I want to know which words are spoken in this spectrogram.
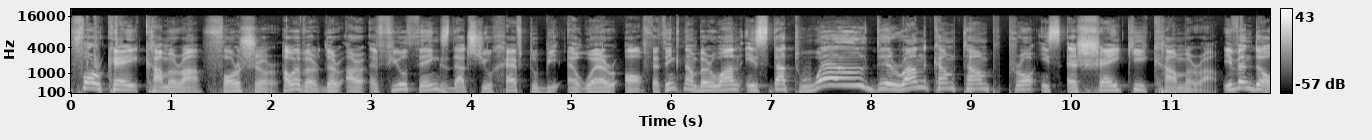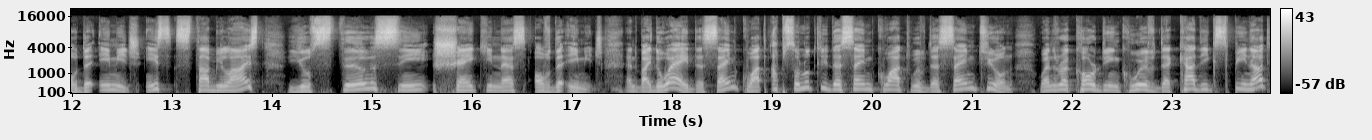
4K camera for sure. However, there are a few things that you have to be aware of. The thing number one is that, well, the Runcam Thumb Pro is a shaky camera. Even though the image is stabilized, you still see shakiness of the image. And by the way, the same quad, absolutely the same quad with the same tune, when recording with the Caddx Peanut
